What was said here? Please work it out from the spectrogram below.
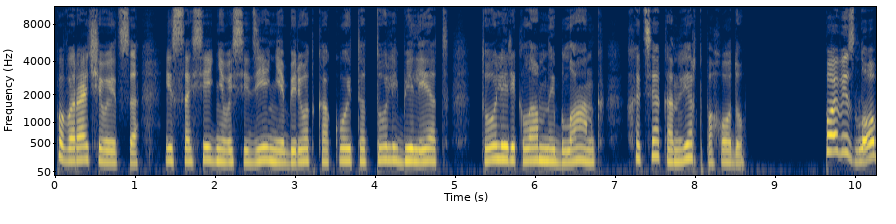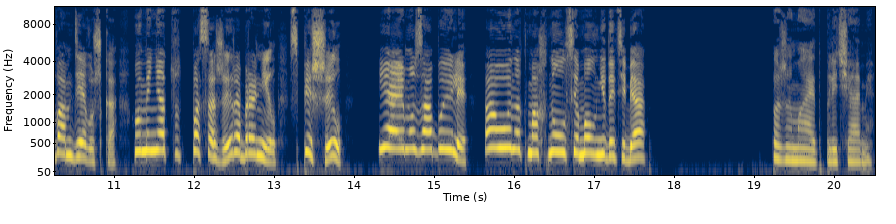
Поворачивается, из соседнего сиденья берет какой-то то ли билет, то ли рекламный бланк, хотя конверт, походу. «Повезло вам, девушка. У меня тут пассажир обронил, спешил. Я ему забыли, а он отмахнулся, мол, не до тебя». Пожимает плечами.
